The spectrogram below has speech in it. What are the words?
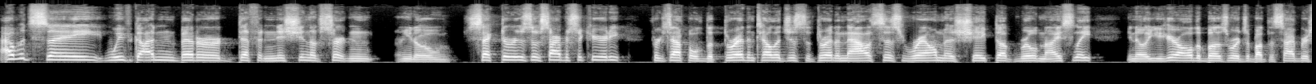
I would say we've gotten better definition of certain, you know, sectors of cybersecurity. For example, the threat intelligence, the threat analysis realm has shaped up real nicely. You know, you hear all the buzzwords about the cyber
